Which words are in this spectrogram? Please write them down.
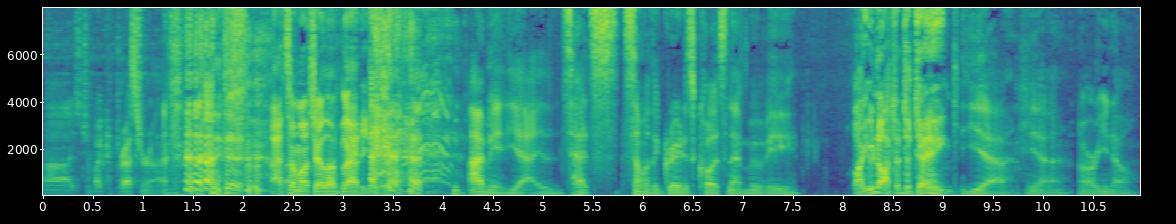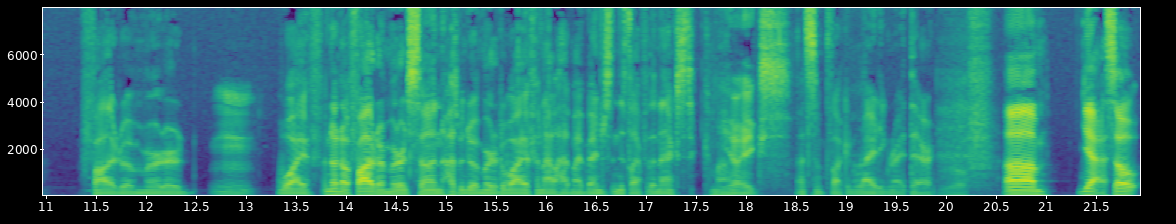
Uh, I just turned my compressor on. That's how much I love Gladiator. I mean, yeah, it's had some of the greatest quotes in that movie. Are you not entertained? Yeah, yeah. Or, you know, father to a murdered Mm. wife. No, no, father to a murdered son, husband to a murdered wife, and I'll have my vengeance in this life or the next. Come on. Yikes. That's some fucking writing right there. Rough. Um, yeah, so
